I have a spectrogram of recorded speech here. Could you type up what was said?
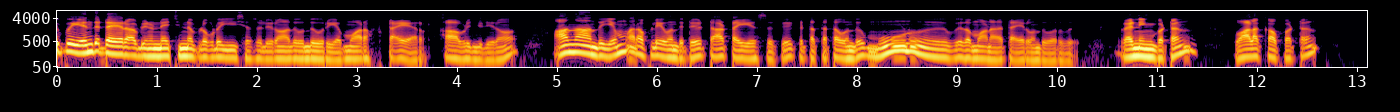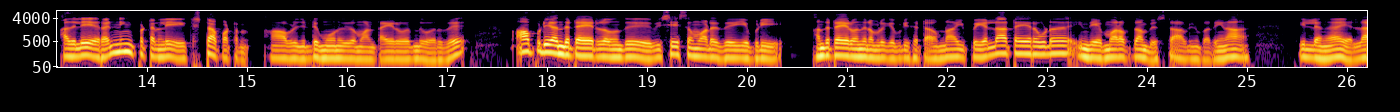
இப்போ எந்த டயர் அப்படின்னு சின்ன பிள்ளை கூட ஈஸியாக சொல்லிடும் அது வந்து ஒரு எம்ஆர்எஃப் டயர் அப்படின்னு சொல்லிடும் ஆனால் அந்த எம்ஆர்எஃப்லேயே வந்துட்டு டாடா ஏஸுக்கு கிட்டத்தட்ட வந்து மூணு விதமான டயர் வந்து வருது. ரன்னிங் பட்டன் வாழக்கா பட்டன் அதிலே ரன்னிங் பட்டன்லேயே எக்ஸ்ட்ரா பட்டன் அப்படின்னு சொல்லிட்டு மூணு விதமான டயர் வந்து வருது. அப்படி அந்த டயரில் வந்து விசேஷமானது எப்படி அந்த டயர் வந்து நம்மளுக்கு எப்படி செட் ஆகும்னா இப்போ எல்லா டயரை விட இந்த எம்ஆர்எஃப் தான் பெஸ்ட்டாக அப்படின்னு பார்த்தீங்கன்னா இல்லைங்க எல்லா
